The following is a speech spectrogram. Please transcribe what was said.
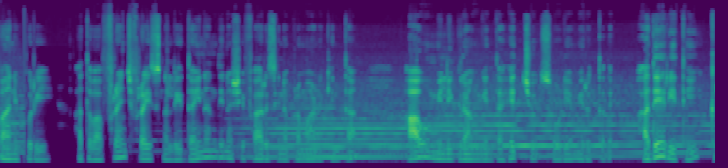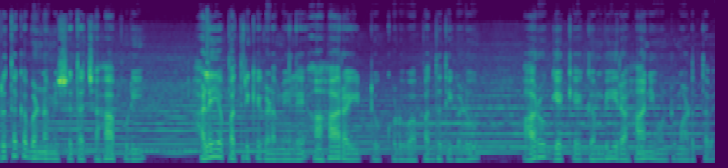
ಪಾನಿಪುರಿ ಅಥವಾ ಫ್ರೆಂಚ್ ಫ್ರೈಸ್ನಲ್ಲಿ ದೈನಂದಿನ ಶಿಫಾರಸಿನ ಪ್ರಮಾಣಕ್ಕಿಂತ ಹಾವು ಮಿಲಿಗ್ರಾಂಗಿಂತ ಹೆಚ್ಚು ಸೋಡಿಯಂ ಇರುತ್ತದೆ. ಅದೇ ರೀತಿ ಕೃತಕ ಬಣ್ಣ ಮಿಶ್ರಿತ ಚಹಾ ಪುಡಿ, ಹಳೆಯ ಪತ್ರಿಕೆಗಳ ಮೇಲೆ ಆಹಾರ ಇಟ್ಟು ಕೊಡುವ ಪದ್ಧತಿಗಳು ಆರೋಗ್ಯಕ್ಕೆ ಗಂಭೀರ ಹಾನಿ ಉಂಟು ಮಾಡುತ್ತವೆ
